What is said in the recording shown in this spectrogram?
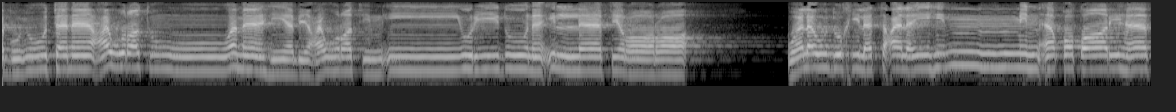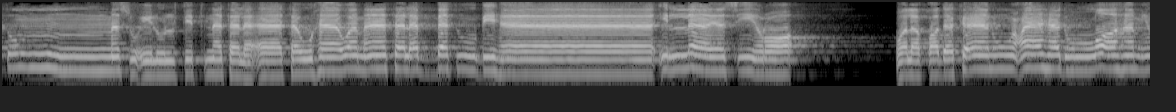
بُيُوتَنَا عَوْرَةٌ وَمَا هِيَ بِعَوْرَةٍ إِن يُرِيدُونَ إِلَّا فِرَارًا وَلَوْ دُخِلَتْ عَلَيْهِم مِّنْ أَقْطَارِهَا ثُمَّ سُئِلُوا الْفِتْنَةَ لَآتَوْهَا وَمَا تَلَبَّثُوا بِهَا إِلَّا يَسِيرًا وَلَقَدْ كَانُوا عَاهَدُوا اللَّهَ مِن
